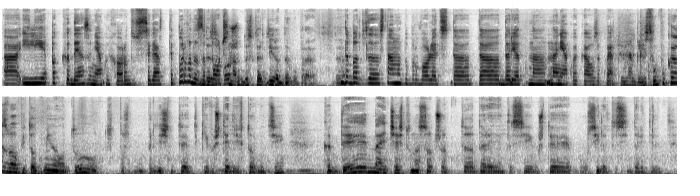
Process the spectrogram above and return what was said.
а, или е пък ден за някои хора до сега те първа да започнат. Да започнат, да стартират да го правят. Да, да, бъд, да станат доброволец, да, да дарят на, на някоя кауза, която им е близо. Какво показва опита от миналото, от предишните такива щедри вторници? Къде най-често насочват даренията си, въобще усилията си дарителите?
